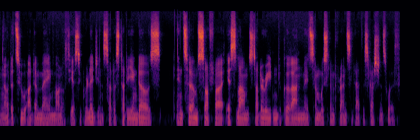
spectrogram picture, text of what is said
you know, the two other main monotheistic religions, started studying those. In terms of uh, Islam, started reading the Quran, made some Muslim friends that I had discussions with.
